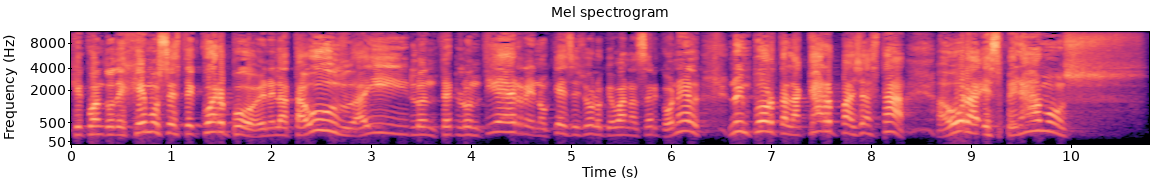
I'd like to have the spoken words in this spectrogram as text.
que cuando dejemos este cuerpo en el ataúd, ahí lo, entierren o qué sé yo lo que van a hacer con él, no importa, la carpa ya está. Ahora esperamos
